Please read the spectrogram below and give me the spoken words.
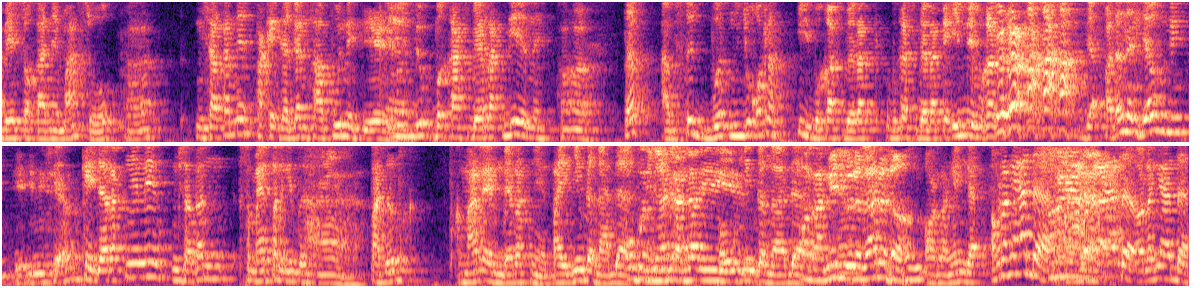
besokannya masuk Hah? misalkan dia pakai gagang sapu nih Iya. nunjuk bekas berak dia nih Heeh. Tet, abis itu buat nunjuk orang, ih bekas berak, bekas berak kayak ini, bekas. Ja- padahal dari jauh nih, Ya, ini siapa? kayak jaraknya nih, misalkan semeter gitu. Ah. Padahal kemarin beraknya, tainya udah nggak ada. Oh, buat Nggak ada. dibercandain. Baunya udah nggak ada. Orangnya juga udah gak ada dong. Orangnya nggak, orangnya ada, Orangnya ada. orangnya ada, orangnya ada.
